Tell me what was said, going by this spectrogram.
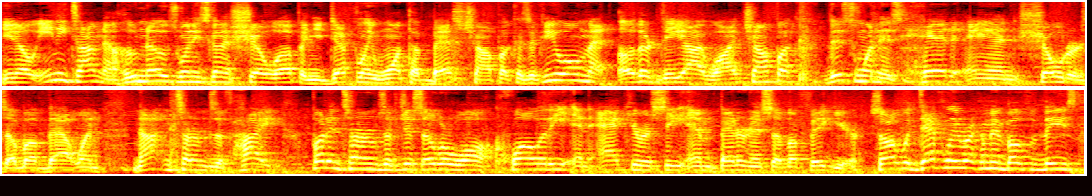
you know, anytime now. Who knows when he's going to show up, and you definitely want the best Ciampa, because if you own that other DIY Ciampa, this one is head and shoulders above that one. Not in terms of height, but in terms of just overall quality and accuracy and betterness of a figure. So I would definitely recommend both of these,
